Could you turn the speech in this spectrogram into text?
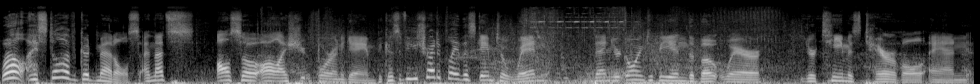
Well, I still have good medals, and that's also all I shoot for in a game. Because if you try to play this game to win, then you're going to be in the boat where your team is terrible and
